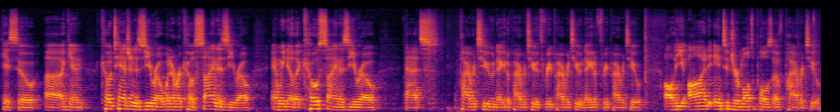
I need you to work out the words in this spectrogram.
Okay, so uh, again, cotangent is zero whenever cosine is zero, and we know that cosine is zero at pi over 2, negative pi over 2, 3 pi over 2, negative 3 pi over 2, all the odd integer multiples of pi over 2.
